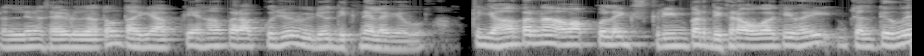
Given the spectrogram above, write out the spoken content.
जल्दी में साइड हो जाता हूँ ताकि आपके यहाँ पर आपको जो वीडियो दिखने लगे वो। तो यहाँ पर ना अब आपको लाइक स्क्रीन पर दिख रहा होगा कि भाई चलते हुए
